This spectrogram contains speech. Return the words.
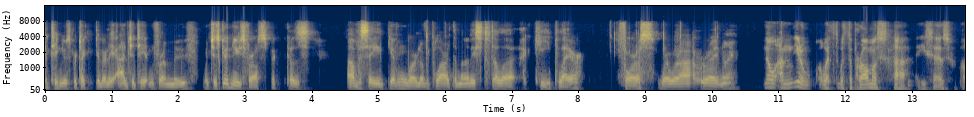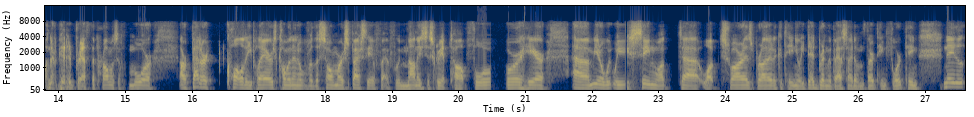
Coutinho's particularly agitating for a move, which is good news for us because obviously, given where Liverpool are at the minute, he's still a, a key player for us where we're at right now. No, and you know, with with the promise, uh, he says under bated breath, the promise of more or better quality players coming in over the summer, especially if if we manage to scrape top four here. Um, you know, we, have seen what uh, what Suarez brought out of Coutinho. He did bring the best out of him 13-14. Neil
